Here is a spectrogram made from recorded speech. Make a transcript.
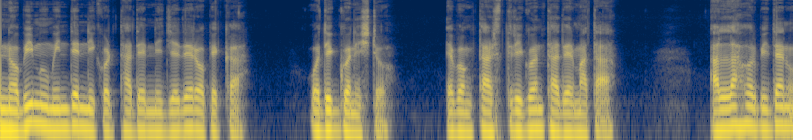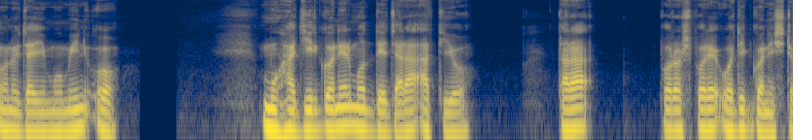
নবী মুমিনদের নিকট তাদের নিজেদের অপেক্ষা অধিক ঘনিষ্ঠ এবং তার স্ত্রীগণ তাদের মাতা। আল্লাহর বিধান অনুযায়ী মুমিন ও মুহাজিরগণের মধ্যে যারা আত্মীয়, তারা পরস্পরে অধিক ঘনিষ্ঠ।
